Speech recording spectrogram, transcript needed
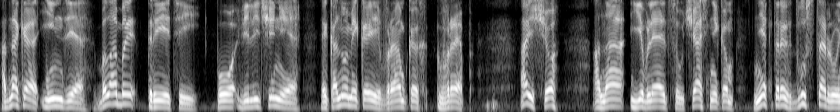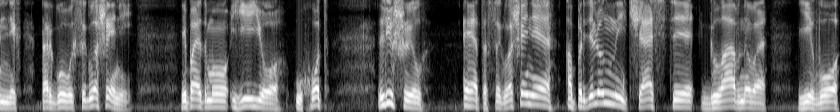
Однако Индия была бы третьей по величине экономикой в рамках ВРЭП. А еще она является участником некоторых двусторонних торговых соглашений, и поэтому ее уход лишил это соглашение определенной части главного его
